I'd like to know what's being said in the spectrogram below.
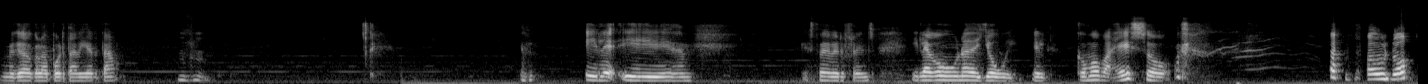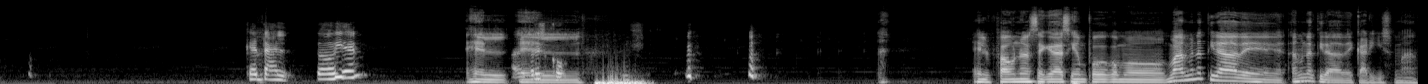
Me quedo con la puerta abierta. Y le. Y, esto de ver Friends. Y le hago una de Joey. El, ¿Cómo va eso? ¿Qué tal? ¿Todo bien? El, fresco. el, el fauno se queda así un poco como. Va, hazme una tirada de. Hazme una tirada de carisma.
